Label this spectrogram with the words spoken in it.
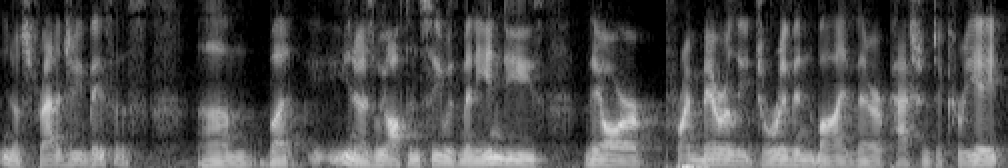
you know strategy basis. Um, but you know, as we often see with many indies, they are primarily driven by their passion to create.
